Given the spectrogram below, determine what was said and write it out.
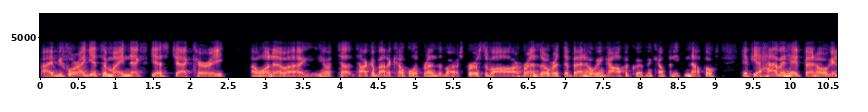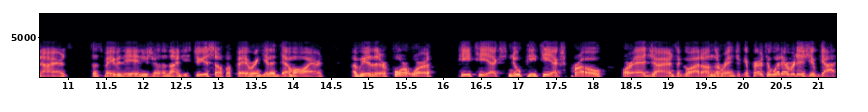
All right, before I get to my next guest, Jack Curry, I want to, uh, you know, t- talk about a couple of friends of ours. First of all, our friends over at the Ben Hogan Golf Equipment Company. Now, folks, If you haven't hit Ben Hogan irons since maybe the 80s or the 90s, do yourself a favor and get a demo iron of either their Fort Worth PTX, new PTX Pro, or Edge irons and go out on the range and compare it to whatever it is you've got.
